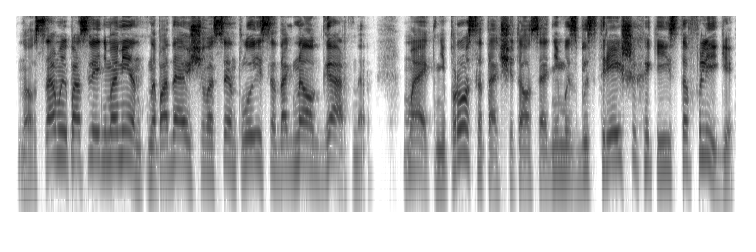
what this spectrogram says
но в самый последний момент нападающего Сент-Луиса догнал Гартнер. Майк не просто так считался одним из быстрейших хоккеистов лиги.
